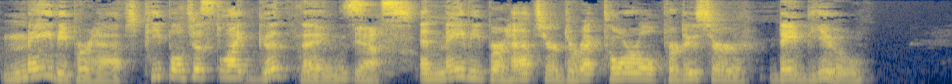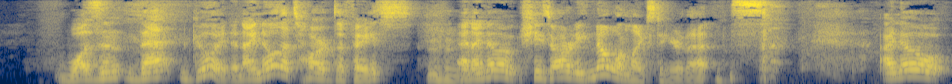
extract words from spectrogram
maybe perhaps people just like good things. Yes. And maybe perhaps your directorial producer debut wasn't that good. And I know that's hard to face. Mm-hmm. And I know she's already No one likes to hear that. I know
